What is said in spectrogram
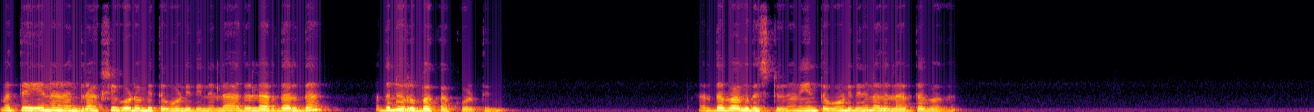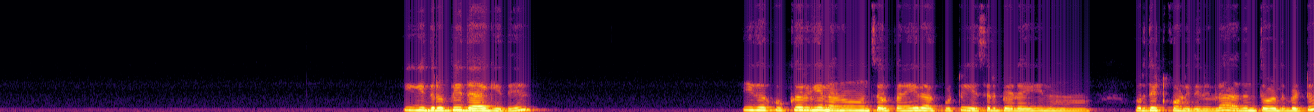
ಮತ್ತು ಏನು ನಾನು ದ್ರಾಕ್ಷಿ ಗೋಡಂಬಿ ತೊಗೊಂಡಿದ್ದೀನಲ್ಲ, ಅದರಲ್ಲಿ ಅರ್ಧ ಅರ್ಧ ಅದನ್ನು ರುಬ್ಬಕ್ಕೆ ಹಾಕ್ಕೊಳ್ತೀನಿ ಅರ್ಧ ಭಾಗದಷ್ಟು, ನಾನು ಏನು ತೊಗೊಂಡಿದ್ದೀನಿ ಅದರಲ್ಲಿ ಅರ್ಧ ಭಾಗ. ಈಗ ಇದು ರುಬ್ಬಿದಾಗಿದೆ. ಈಗ ಕುಕ್ಕರ್ಗೆ ನಾನು ಒಂದು ಸ್ವಲ್ಪ ನೀರು ಹಾಕ್ಬಿಟ್ಟು ಹೆಸರುಬೇಳೆ ಏನು ಹುರಿದಿಟ್ಕೊಂಡಿದ್ದೀನಲ್ಲ, ಅದನ್ನು ತೊಳೆದ್ಬಿಟ್ಟು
